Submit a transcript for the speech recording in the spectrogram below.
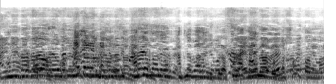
আইনি ভাবে ওরে আপনি বলেন। সন্তান না।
